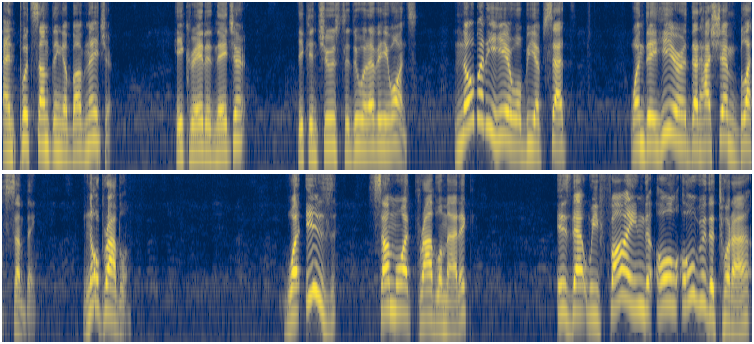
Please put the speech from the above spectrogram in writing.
and put something above nature? He created nature, He can choose to do whatever He wants. Nobody here will be upset when they hear that Hashem blessed something. No problem. What is somewhat problematic is that we find all over the Torah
